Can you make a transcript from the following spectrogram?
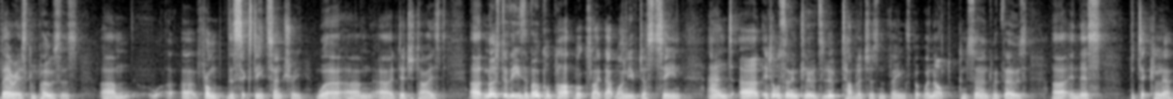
various composers um, uh, from the 16th century were um, uh, digitized. Uh, most of these are vocal part books like that one you've just seen and uh, it also includes lute tablatures and things but we're not concerned with those in this particular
